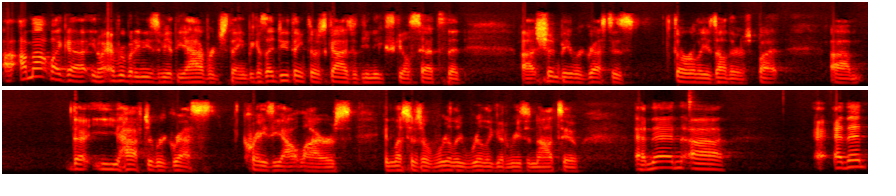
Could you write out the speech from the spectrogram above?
I'm not like a you know everybody needs to be at the average thing because I do think there's guys with unique skill sets that uh, shouldn't be regressed as thoroughly as others, but um, that you have to regress crazy outliers unless there's a really really good reason not to. And then uh, and then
